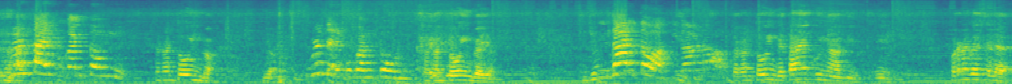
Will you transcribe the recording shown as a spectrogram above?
Sebenarnya tadi bukan Tommy. saya kantongin enggak ya Sebenarnya tadi bukan Tommy. saya kantongin enggak ya Tidak tuh, tidak ada. saya kantongin enggak tanya aku nabi eh pernah gak saya lihat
